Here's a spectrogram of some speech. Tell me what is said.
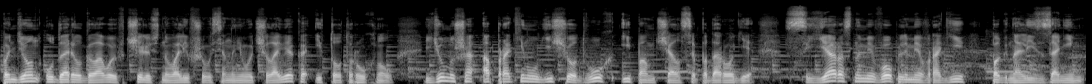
Пандион ударил головой в челюсть навалившегося на него человека, и тот рухнул. Юноша опрокинул еще двух и помчался по дороге. С яростными воплями враги погнались за ним.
